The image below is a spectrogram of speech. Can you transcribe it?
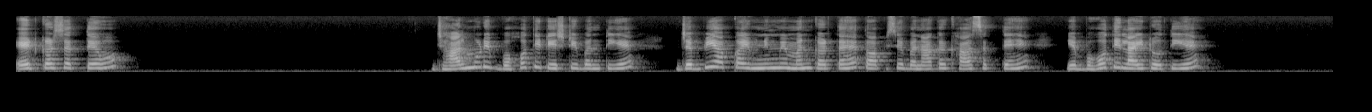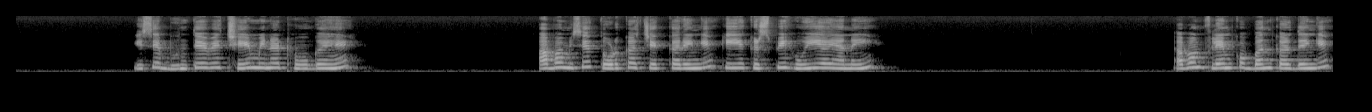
ऐड कर सकते हो। झाल मुड़ी बहुत ही टेस्टी बनती है। जब भी आपका इवनिंग में मन करता है तो आप इसे बनाकर खा सकते हैं। ये बहुत ही लाइट होती है। इसे भूनते हुए छः मिनट हो गए हैं। अब हम इसे तोड़कर चेक करेंगे कि ये क्रिस्पी हुई है या नहीं। अब हम फ्लेम को बंद कर देंगे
